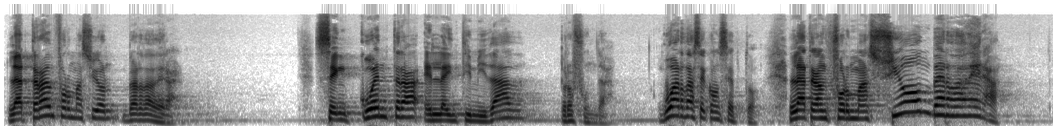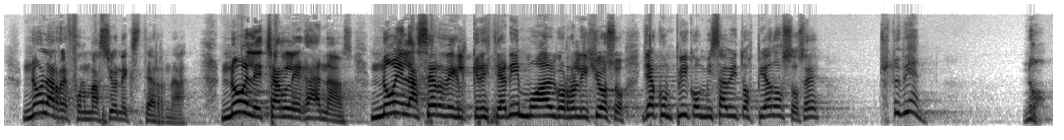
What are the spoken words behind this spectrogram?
La transformación verdadera se encuentra en la intimidad profunda. Guarda ese concepto. La transformación verdadera. No la reformación externa, no el echarle ganas, no el hacer del cristianismo algo religioso. Ya cumplí con mis hábitos piadosos, ¿eh? Yo estoy bien. No.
